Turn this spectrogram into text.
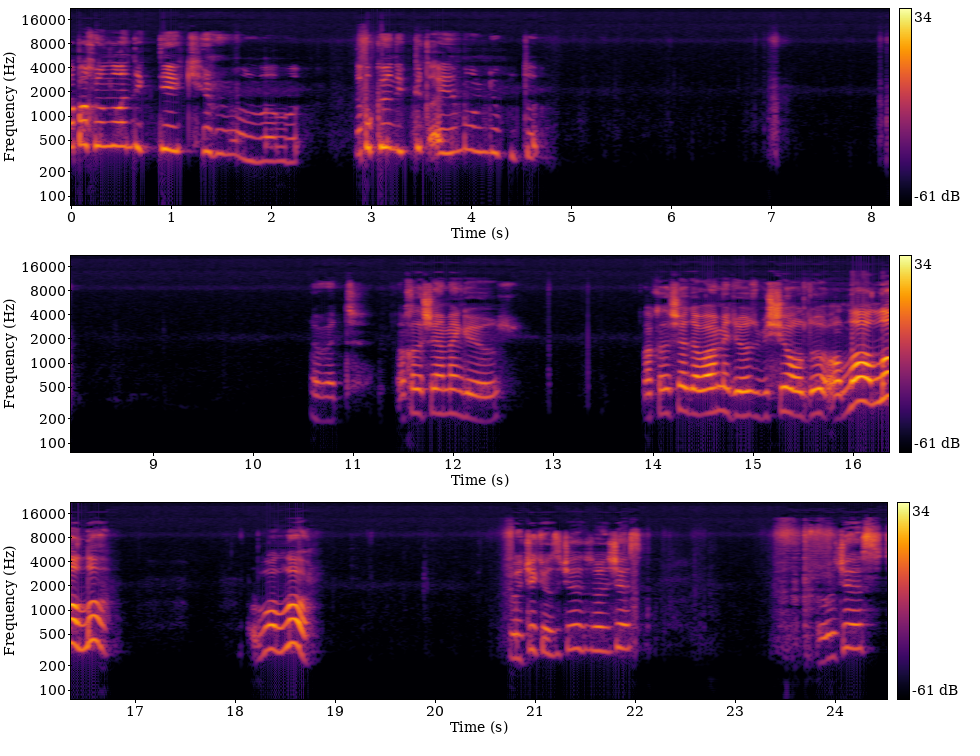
Ne bakıyorsun lan dik dik. Allah Allah. Ne bakıyorsun dik dik ayağım oynuyor burada. Evet. Arkadaşlar hemen geliyoruz. Arkadaşlar devam ediyoruz. Bir şey oldu. Allah Allah Allah. Allah Allah. Ölecek öleceğiz öleceğiz. Öleceğiz.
